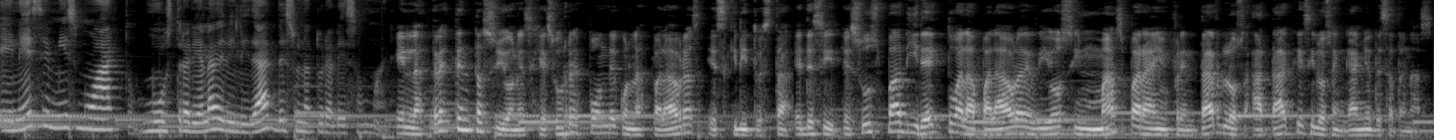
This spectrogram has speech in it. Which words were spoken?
en ese mismo acto mostraría la debilidad de su naturaleza humana. En las tres tentaciones Jesús responde con las palabras escrito está. Es decir, Jesús va directo a la palabra de Dios sin más para enfrentar los ataques y los engaños de Satanás.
